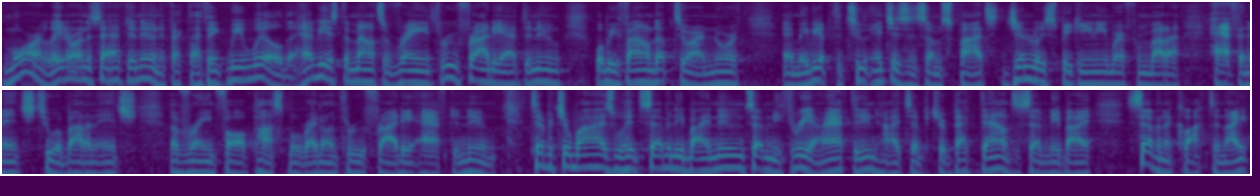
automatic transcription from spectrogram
more later on this afternoon. In fact, I think we will. The heaviest amounts of rain through Friday afternoon afternoon will be found up to our north and maybe up to two inches in some spots. Generally speaking, anywhere from about a half an inch to about an inch of rainfall possible right on through Friday afternoon. Temperature wise, we'll hit 70 by noon, 73 our afternoon high temperature back down to 70 by 7 o'clock tonight.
